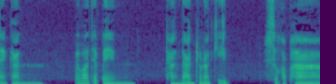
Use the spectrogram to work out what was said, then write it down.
ร์กัน ไม่ว่าจะเป็น ทางด้านธุรกิจ สุขภาพ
